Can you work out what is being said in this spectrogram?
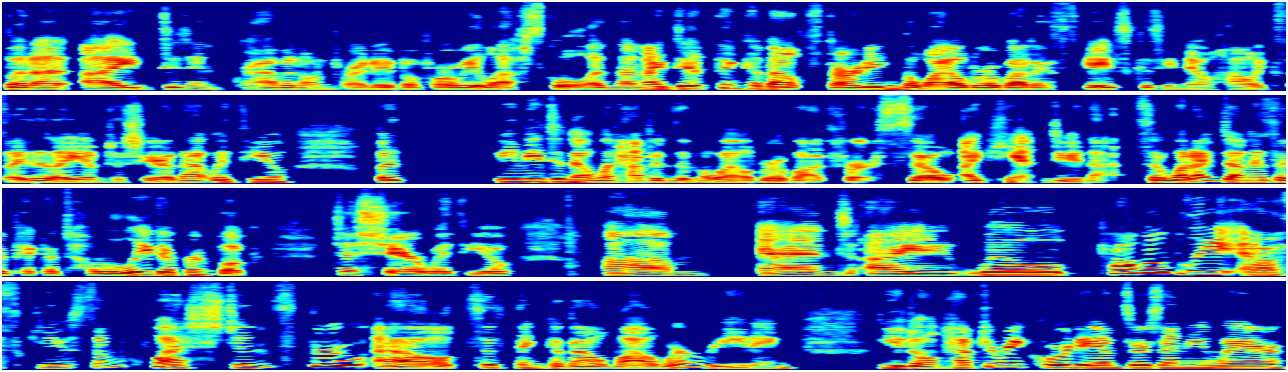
but I, I didn't grab it on Friday before we left school. And then I did think about starting the Wild Robot Escapes because you know how excited I am to share that with you. But you need to know what happens in the wild robot first. So I can't do that. So what I've done is I pick a totally different book to share with you. Um, and I will probably ask you some questions throughout to think about while we're reading. You don't have to record answers anywhere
